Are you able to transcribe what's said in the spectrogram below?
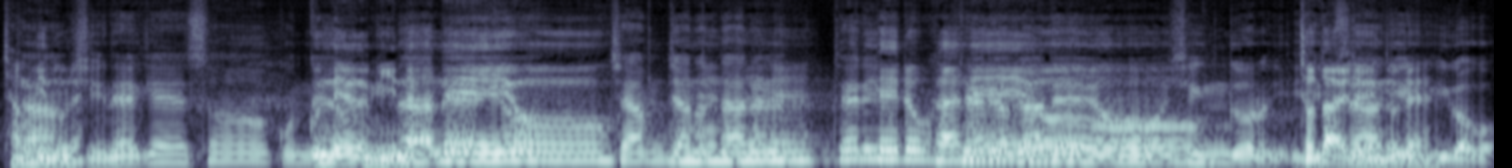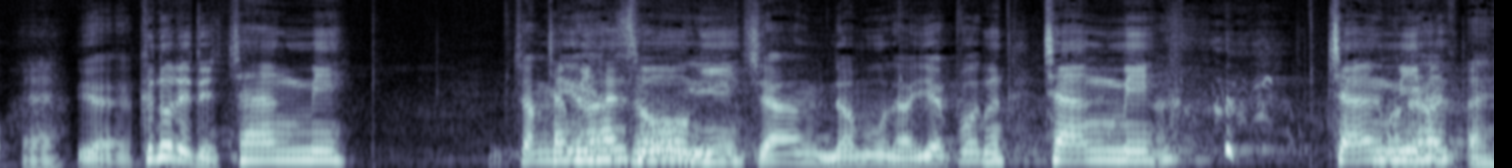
장미 노래? 당신에게서 꽃내음이 나네요. 나네요. 잠자는 나를 데리고 데려가네요. 데려가네요. 싱그런 저도 알죠, 이 노래. 이거고. 예. 예. 그 노래도 장미, 장미, 장미 한한 송이. 장 너무나 예쁜 장미, 장미 한. 아이,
